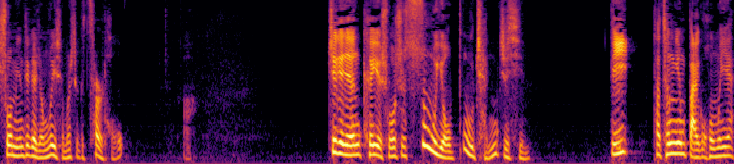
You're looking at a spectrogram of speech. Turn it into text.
说明这个人为什么是个刺儿头。啊，这个人可以说是素有不臣之心。第一。他曾经摆过鸿门宴。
